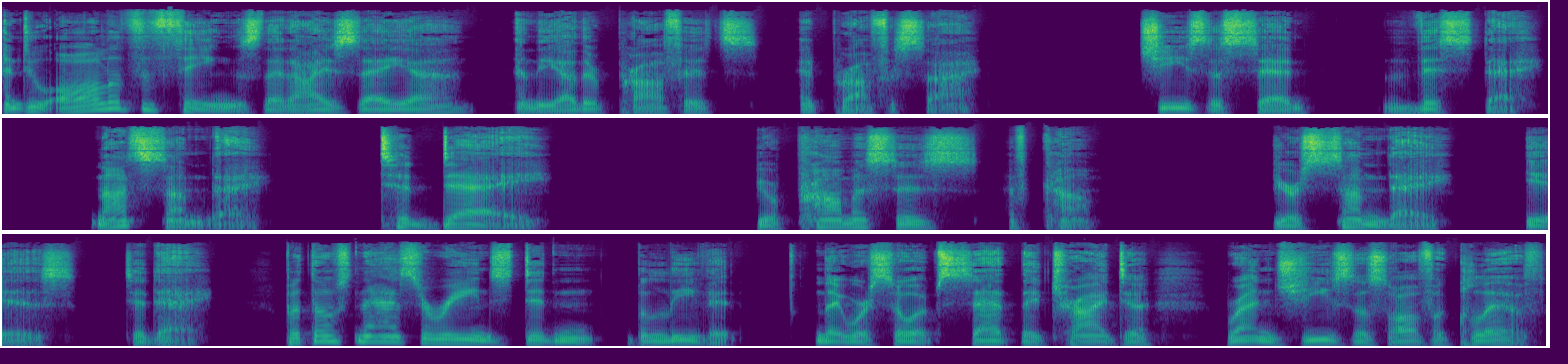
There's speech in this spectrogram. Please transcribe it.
and do all of the things that Isaiah and the other prophets had prophesied. Jesus said, This day, not someday, today, your promises have come. Your someday is today. But those Nazarenes didn't believe it. They were so upset they tried to run Jesus off a cliff.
